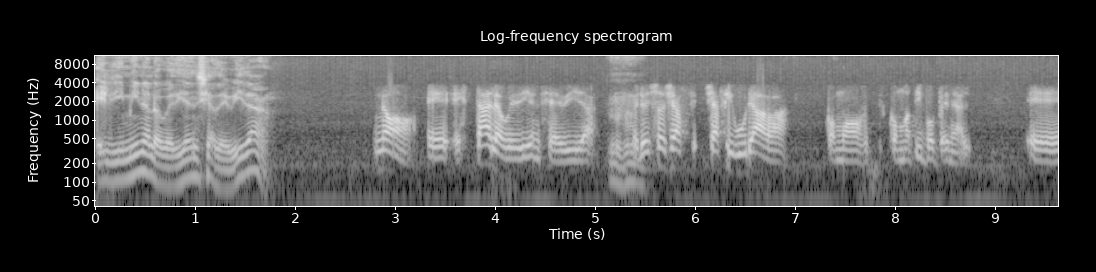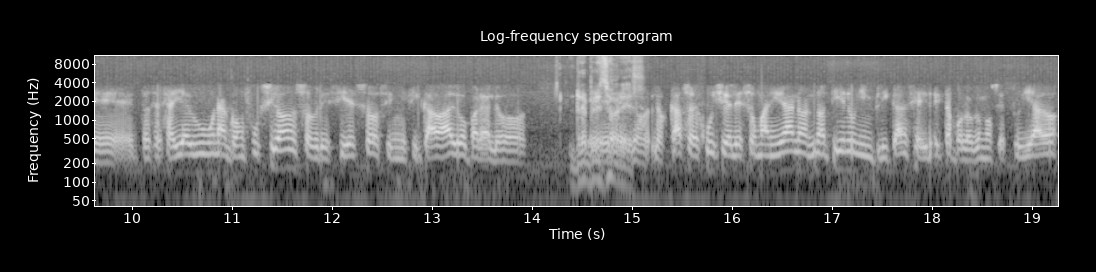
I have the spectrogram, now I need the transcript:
elimina la obediencia de vida? No, eh, está la obediencia de vida, pero eso ya, ya figuraba como, como tipo penal. Eh, entonces ahí hubo una confusión sobre si eso significaba algo para los represores. Eh, los, casos de juicio de lesa humanidad no, no tiene una implicancia directa por lo que hemos estudiado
